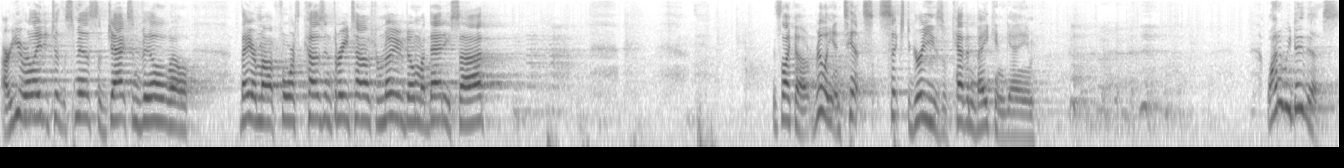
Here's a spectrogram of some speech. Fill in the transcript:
are you related to the Smiths of Jacksonville? Well, they are my fourth cousin, three times removed on my daddy's side. It's like a really intense six degrees of Kevin Bacon game. Why do we do this?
